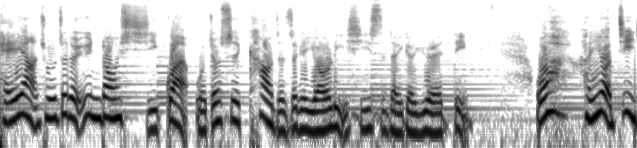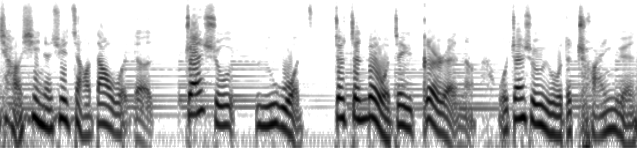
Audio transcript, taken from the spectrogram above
培养出这个运动习惯？我就是靠着这个尤里西斯的一个约定，我很有技巧性的去找到我的专属于我，就针对我这一个人呢，我专属于我的船员，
